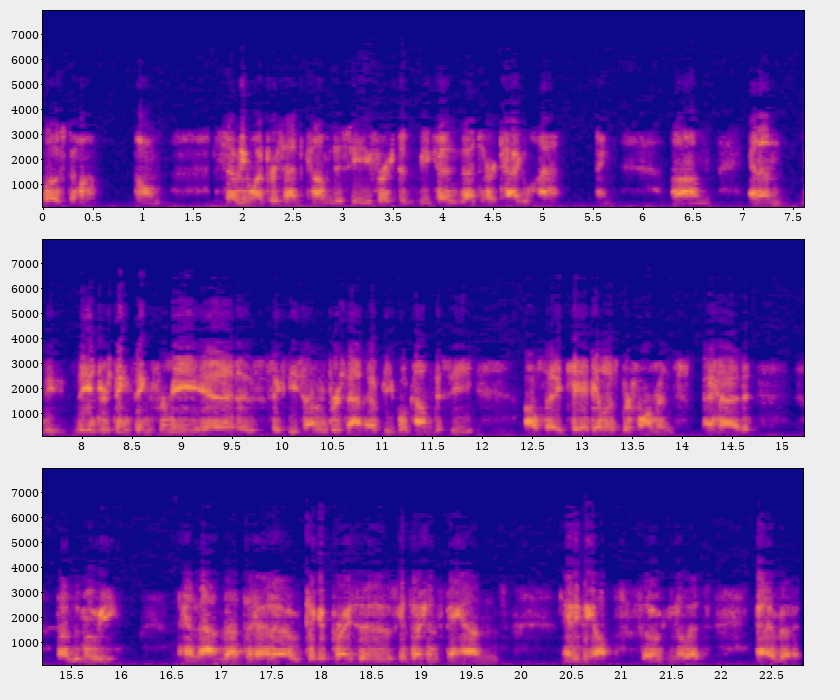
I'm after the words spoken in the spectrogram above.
close to home. 71% come to see first because that's our tagline. Um, and then the, the interesting thing for me is 67% of people come to see, I'll say, Kayla's performance ahead of the movie. And that, that's ahead of ticket prices, concession stands, anything else. So, you know, that's kind of a,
